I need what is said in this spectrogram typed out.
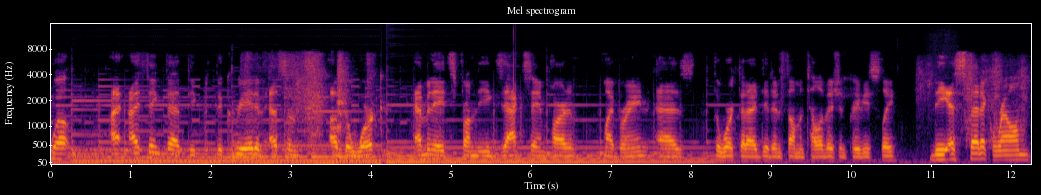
Well, I, I think that the, the creative essence of the work emanates from the exact same part of my brain as the work that I did in film and television previously. The aesthetic realm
